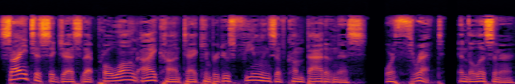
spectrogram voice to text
Scientists suggest that prolonged eye contact can produce feelings of combativeness or threat in the listener.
